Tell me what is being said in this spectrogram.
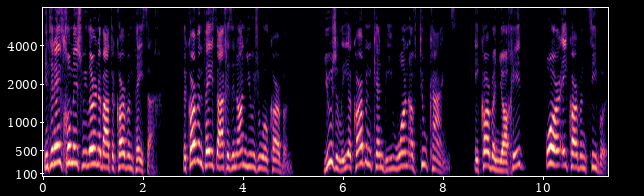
In today's Chumash, we learn about the korban Pesach. The korban Pesach is an unusual korban. Usually, a korban can be one of two kinds a korban yachid or a korban tzibur.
